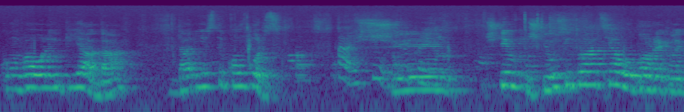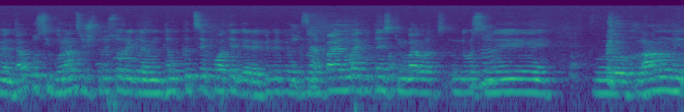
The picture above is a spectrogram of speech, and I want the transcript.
cumva olimpiada, dar este concurs. Da, știu. Și Știu, știu situația, o vom reglementa cu siguranță și trebuie să o reglementăm cât se poate de repede, pentru exact. că după aia nu mai putem schimba, o să mhm. ne, la anul ne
